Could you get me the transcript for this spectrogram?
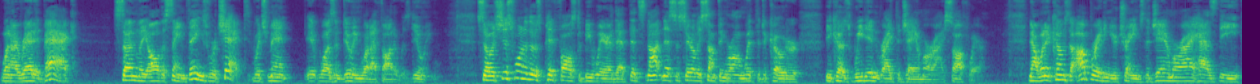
when I read it back, suddenly all the same things were checked, which meant it wasn't doing what I thought it was doing. So it's just one of those pitfalls to beware that that's not necessarily something wrong with the decoder because we didn't write the JMRI software. Now, when it comes to operating your trains, the JMRI has the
